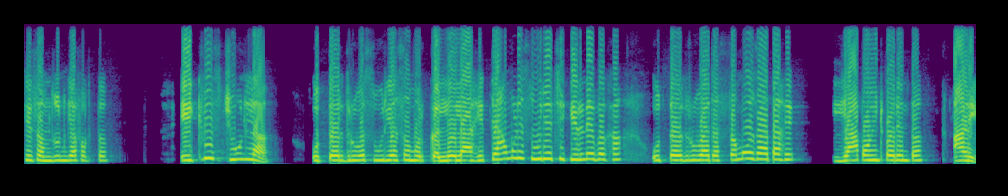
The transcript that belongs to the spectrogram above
हे समजून घ्या फक्त. एकवीस जूनला उत्तर ध्रुव सूर्यासमोर कल्लेला आहे. त्यामुळे सूर्याची किरणे बघा. उत्तर ध्रुवाच्या समोर जात आहे. या पॉइंट पर्यंत. आणि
